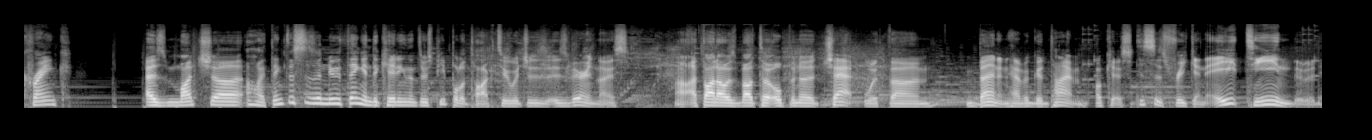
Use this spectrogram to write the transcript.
crank as much, uh, oh, I think this is a new thing indicating that there's people to talk to, which is, is very nice. Uh, I thought I was about to open a chat with um, Ben and have a good time. Okay, so this is freaking 18, dude.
